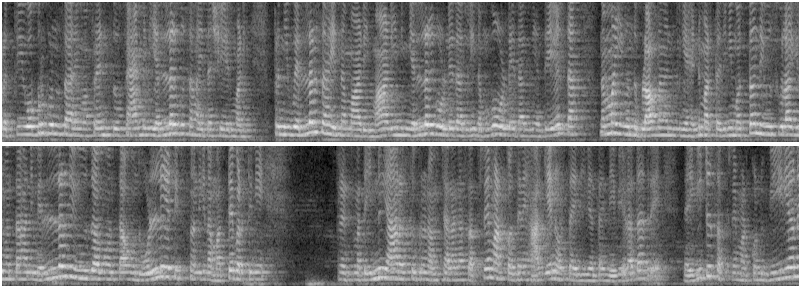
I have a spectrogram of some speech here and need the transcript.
ಪ್ರತಿಯೊಬ್ಬರಿಗೂ ಸಹ ನಿಮ್ಮ ಫ್ರೆಂಡ್ಸು ಫ್ಯಾಮಿಲಿ ಎಲ್ಲರಿಗೂ ಸಹ ಇದನ್ನ ಶೇರ್ ಮಾಡಿ. ನೀವು ಎಲ್ಲರೂ ಸಹ ಇದನ್ನ ಮಾಡಿ ಮಾಡಿ, ನಿಮ್ಗೆಲ್ಲರಿಗೂ ಒಳ್ಳೇದಾಗಲಿ, ನಮಗೂ ಒಳ್ಳೇದಾಗಲಿ ಅಂತ ಹೇಳ್ತಾ ನಮ್ಮ ಈ ಒಂದು ಬ್ಲಾಗ್ನ ನಾನು ನಿಮಗೆ ಹೆಂಡ್ ಮಾಡ್ತಾ ಇದ್ದೀನಿ. ಮತ್ತೊಂದು ಯೂಸ್ಫುಲ್ ಆಗಿರುವಂತಹ ನಿಮ್ಮೆಲ್ಲರಿಗೂ ಯೂಸ್ ಆಗುವಂತಹ ಒಂದು ಒಳ್ಳೆಯ ಟಿಪ್ಸ್ನೊಂದಿಗೆ ನಾನು ಮತ್ತೆ ಬರ್ತೀನಿ. ಫ್ರೆಂಡ್ಸ್ ಮತ್ತು ಇನ್ನೂ ಯಾರು ಹೊಸಬ್ರು ನಮ್ಮ ಚಾನಲ್ನ ಸಬ್ಸ್ಕ್ರೈಬ್ ಮಾಡ್ಕೊಳ್ತೇನೆ ಹಾಗೇ ನೋಡ್ತಾ ಇದ್ದೀವಿ ಅಂತ ನೀವು ಹೇಳೋದಾದರೆ, ದಯವಿಟ್ಟು ಸಬ್ಸ್ಕ್ರೈಬ್ ಮಾಡಿಕೊಂಡು ವೀಡಿಯೋನ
